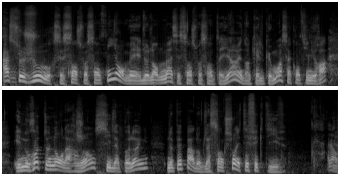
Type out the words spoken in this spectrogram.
à ce jour, c'est 160 millions, mais le lendemain, c'est 161, et dans quelques mois, ça continuera. Et nous retenons l'argent si la Pologne ne paie pas. Donc la sanction est effective. Alors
